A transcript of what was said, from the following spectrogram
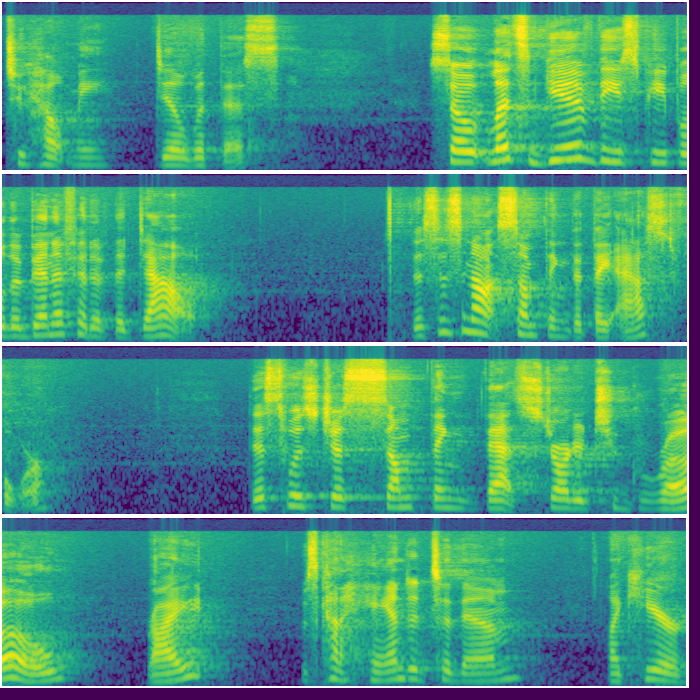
to help me deal with this. So let's give these people the benefit of the doubt. This is not something that they asked for. This was just something that started to grow, right? It was kind of handed to them, like, here,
